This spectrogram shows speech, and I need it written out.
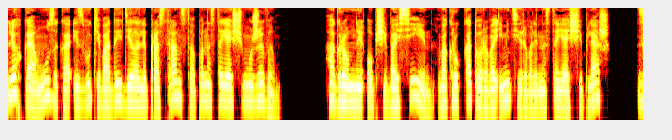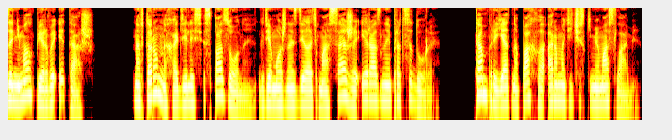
Легкая музыка и звуки воды делали пространство по-настоящему живым. Огромный общий бассейн, вокруг которого имитировали настоящий пляж, занимал первый этаж. На втором находились спа-зоны, где можно сделать массажи и разные процедуры. Там приятно пахло ароматическими маслами.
